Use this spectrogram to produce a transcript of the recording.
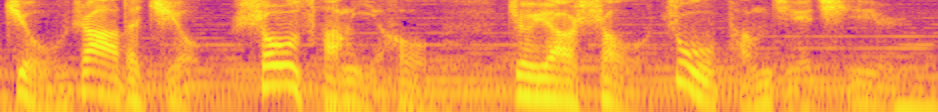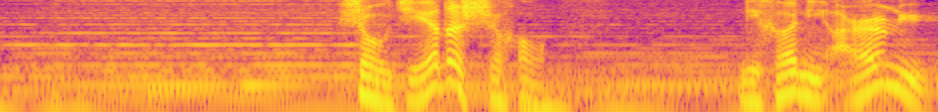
酒榨的酒收藏以后，就要守住棚节七日。守节的时候，你和你儿女、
